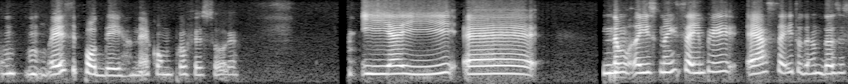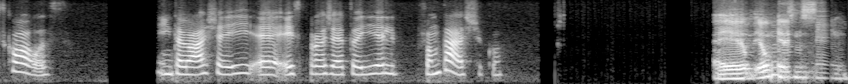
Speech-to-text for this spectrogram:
um, um, esse poder, né, como professora. E aí, é, não, isso nem sempre é aceito dentro das escolas. Então, eu achei é, esse projeto aí, ele fantástico. É, eu, eu mesmo, assim,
